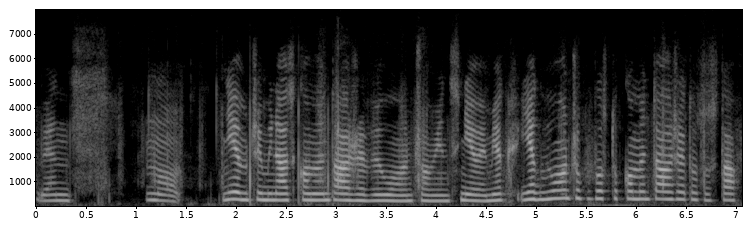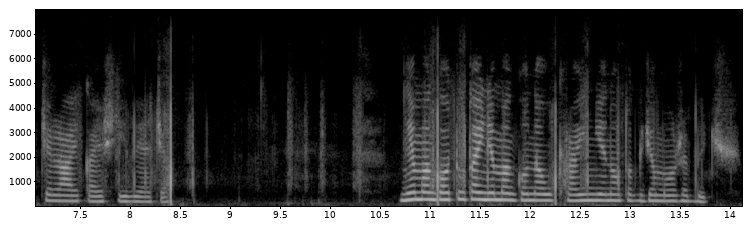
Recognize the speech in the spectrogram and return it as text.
Więc, no, nie wiem, czy mi nas komentarze wyłączą, więc nie wiem. Jak, jak wyłączą po prostu komentarze, to zostawcie lajka, jeśli wiecie. Nie ma go tutaj, nie ma go na Ukrainie, no to gdzie może być?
